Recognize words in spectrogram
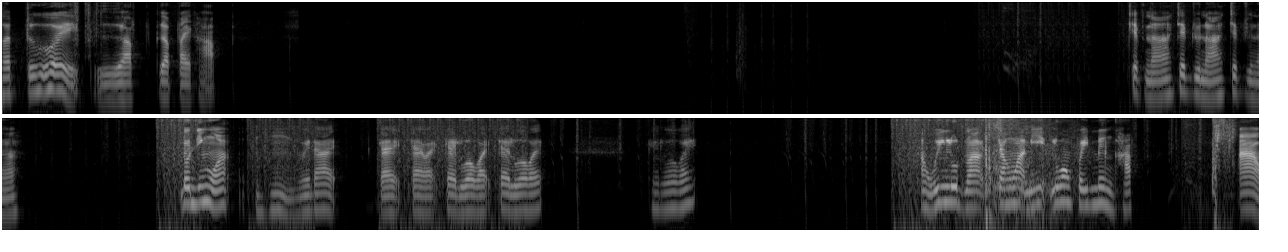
ซะด้วย เกือบ เกือบไปครับ เจ็บนะ เจ็บอยู่นะ เจ็บอยู่นะ โดนยิงหัวอืไม่ได้ ใกล้ใกล้ไว้ ใกล้รั้วไว้ ใกล้รั้วไว้ ใกล้รั้วไว้ เอาวิ่งหลุดมา จังหวะนี้ล่วงไปหนึ่งครับ อ้าว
